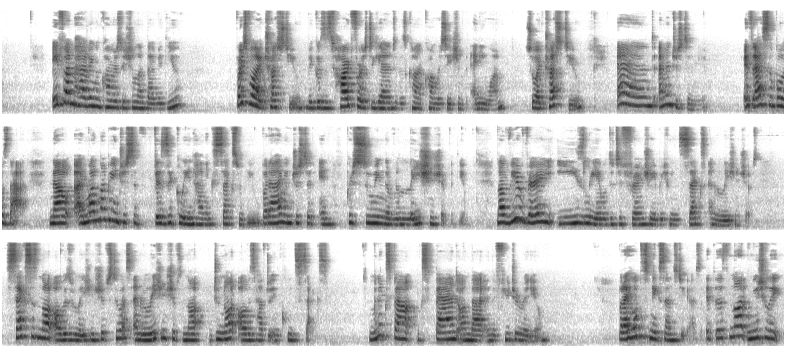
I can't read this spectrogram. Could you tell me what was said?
if I'm having a conversation like that with you, first of all, I trust you because it's hard for us to get into this kind of conversation with anyone. So I trust you and I'm interested in you. It's as simple as that. Now, I might not be interested physically in having sex with you, but I'm interested in pursuing a relationship with you. Now, we are very easily able to differentiate between sex and relationships sex is not always relationships to us, and relationships not do not always have to include sex. I'm gonna expand expand on that in the future video, but I hope this makes sense to you guys. It is not mutually,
